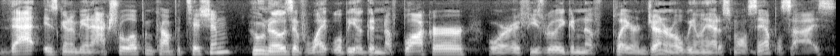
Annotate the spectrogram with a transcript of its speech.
that is going to be an actual open competition. Who knows if Whyte will be a good enough blocker or if he's really a good enough player in general. We only had a small sample size.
